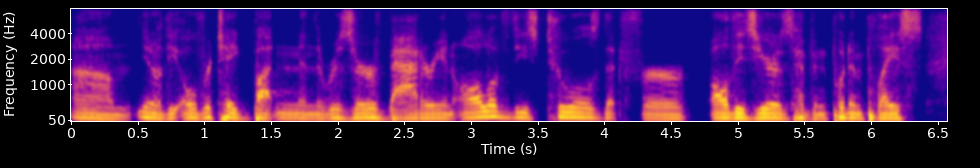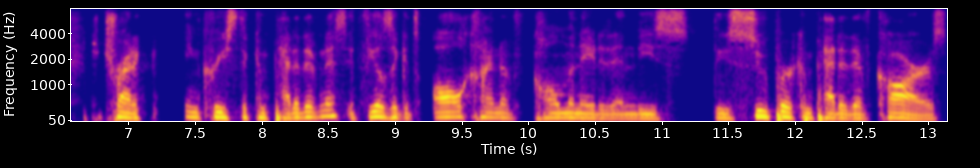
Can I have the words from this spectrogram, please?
um, you know, the overtake button and the reserve battery and all of these tools that for all these years have been put in place to try to increase the competitiveness. It feels like it's all kind of culminated in these these super competitive cars.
